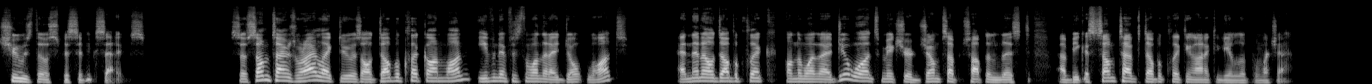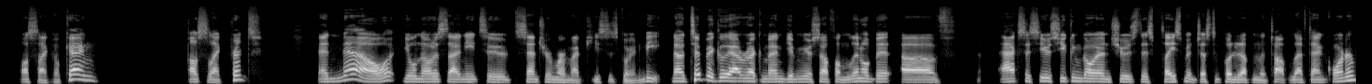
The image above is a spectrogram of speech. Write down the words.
choose those specific settings. So sometimes what I like to do is I'll double click on one, even if it's the one that I don't want. And then I'll double click on the one that I do want to make sure it jumps up top of the list uh, because sometimes double clicking on it can get a little bit much. I'll select OK. I'll select print. And now you'll notice I need to center where my piece is going to be. Now, typically I recommend giving yourself a little bit of access here. So you can go ahead and choose this placement just to put it up in the top left-hand corner.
